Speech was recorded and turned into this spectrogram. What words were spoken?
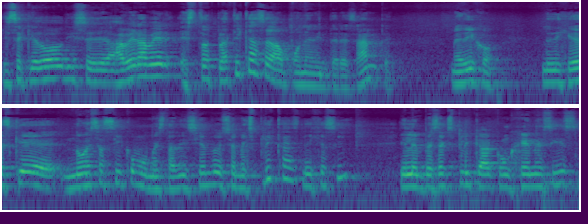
Y se quedó, dice, a ver, a ver, esta plática se va a poner interesante. Me dijo, le dije, es que no es así como me está diciendo. Dice, ¿me explicas? Le dije, sí. Y le empecé a explicar con Génesis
